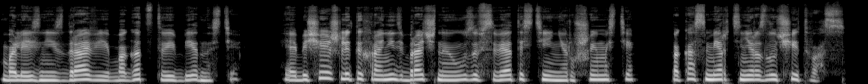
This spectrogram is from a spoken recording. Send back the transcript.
болезни и здравии, богатстве и бедности? И обещаешь ли ты хранить брачные узы в святости и нерушимости, пока смерть не разлучит вас?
